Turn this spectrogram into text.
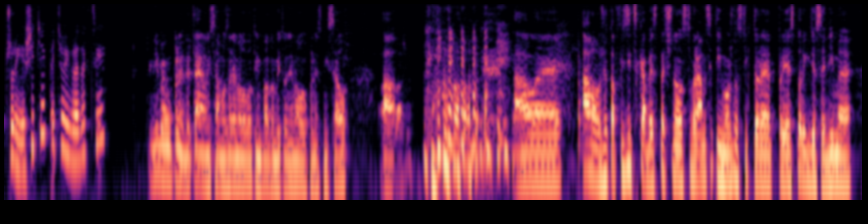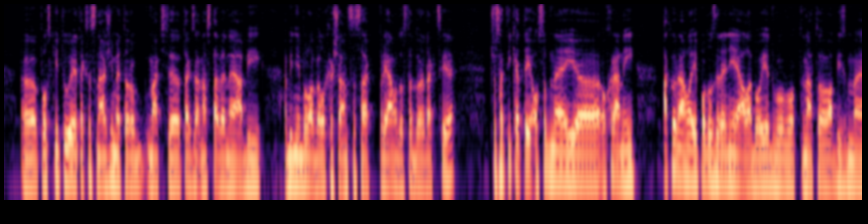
čo riešite, Peťovi, v redakcii? Tak nebudem úplne detailný samozrejme, lebo tým pádom by to nemalo úplne zmysel. A, ale áno, že tá fyzická bezpečnosť v rámci tých možností, ktoré priestory, kde sedíme, e, poskytuje, tak sa snažíme to mať e, tak nastavené, aby, aby nebola veľká šanca sa priamo dostať do redakcie. Čo sa týka tej osobnej e, ochrany, ako náhle je podozrenie alebo je dôvod na to, aby sme,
